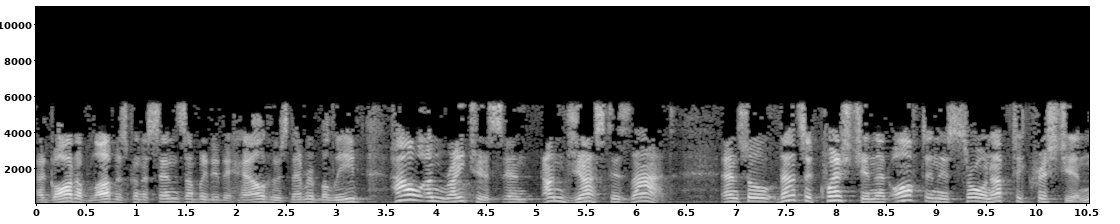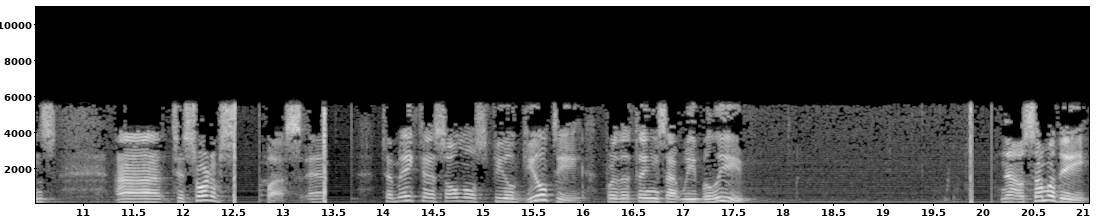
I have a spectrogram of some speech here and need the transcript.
a God of love is going to send somebody to hell who's never believed? How unrighteous and unjust is that? And so that's a question that often is thrown up to Christians uh, to sort of stop us and to make us almost feel guilty for the things that we believe. Now, some of the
